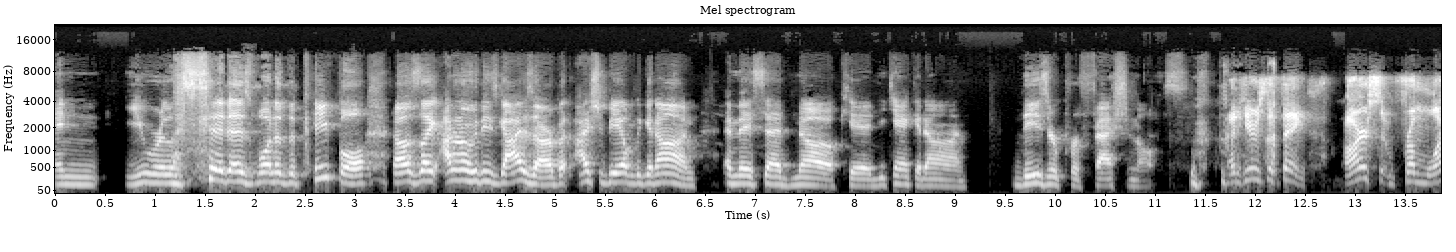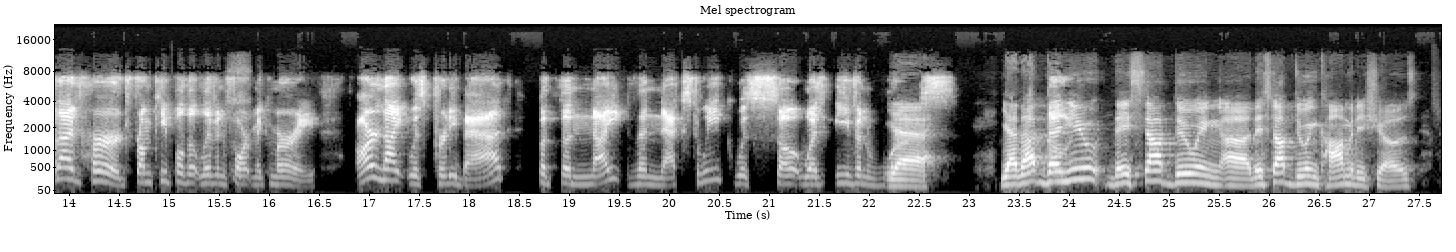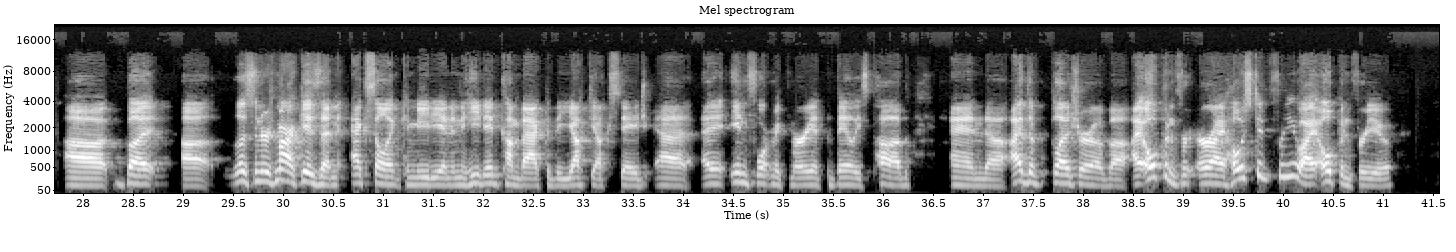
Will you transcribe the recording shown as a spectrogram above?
and you were listed as one of the people. And I was like, I don't know who these guys are, but I should be able to get on. And they said, No, kid, you can't get on. These are professionals. and here's the thing: our from what I've heard from people that live in Fort McMurray, our night was pretty bad. But the night the next week was so was even Yeah. worse. Yeah, that venue they stopped doing uh, they stopped doing comedy shows. Uh, but uh, listeners, Mark is an excellent comedian, and he did come back to the Yuk Yuk stage at, in Fort McMurray at the Bailey's Pub. And uh, I had the pleasure of uh, I opened for or I hosted for you. I opened for you.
